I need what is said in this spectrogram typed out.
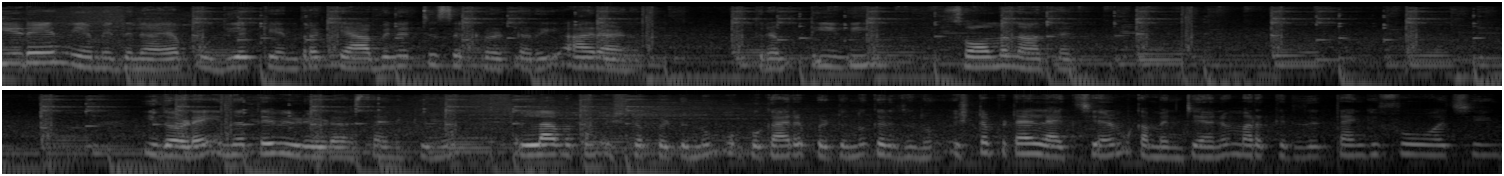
ഈയിടെ നിയമിതനായ പുതിയ കേന്ദ്ര ക്യാബിനറ്റ് സെക്രട്ടറി ആരാണ്? ഉത്തരം ടി വി. സോമനാഥൻ. ഇതോടെ ഇന്നത്തെ വീഡിയോയുടെ അവസാനിക്കുന്നു. എല്ലാവർക്കും ഇഷ്ടപ്പെട്ടെന്നും ഉപകാരപ്പെട്ടെന്നും കരുതുന്നു. ഇഷ്ടപ്പെട്ടാൽ ലൈക്ക് ചെയ്യാനും കമന്റ് ചെയ്യാനും മറക്കരുത്. താങ്ക് ഫോർ വാച്ചിങ്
